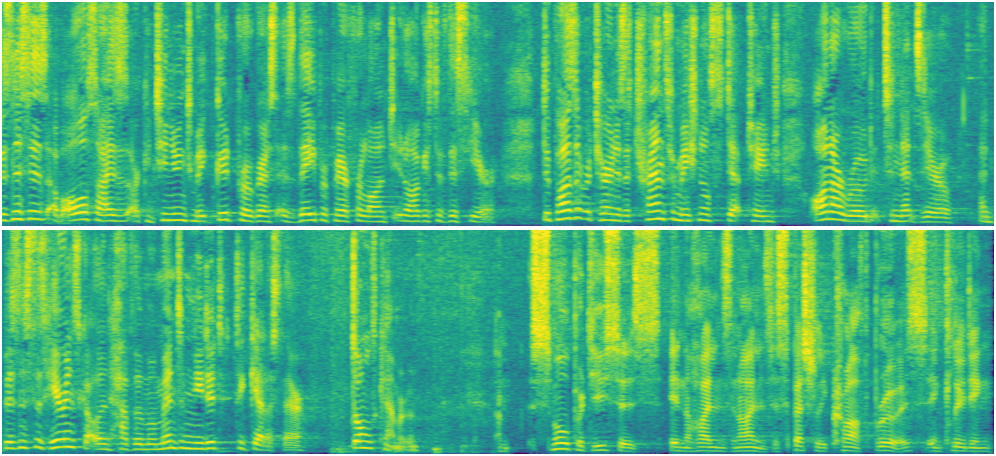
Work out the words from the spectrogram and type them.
businesses of all sizes are continuing to make good progress as they prepare for launch in August of this year. Deposit return is a transformational step change on our road to net zero, and businesses here in Scotland have the momentum needed to get us there. Donald Cameron. Small producers in the Highlands and Islands, especially craft brewers, including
